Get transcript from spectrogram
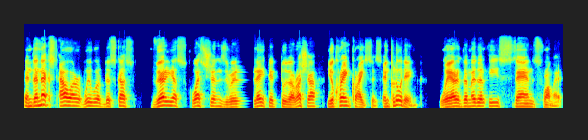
In the next hour, we will discuss various questions related to the Russia Ukraine crisis, including where the Middle East stands from it.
